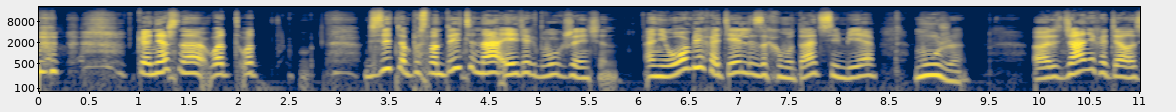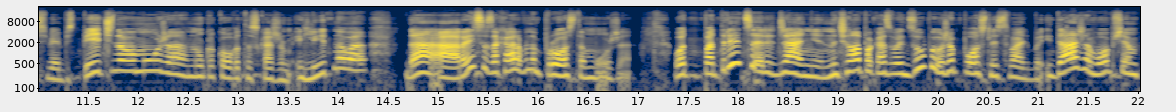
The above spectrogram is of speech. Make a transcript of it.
конечно, вот, вот действительно посмотрите на этих двух женщин. Они обе хотели захомутать себе мужа. А, Риджани хотела себе обеспеченного мужа, ну, какого-то, скажем, элитного, да, а Рейса Захаровна просто мужа. Вот Патриция Риджани начала показывать зубы уже после свадьбы, и даже, в общем,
